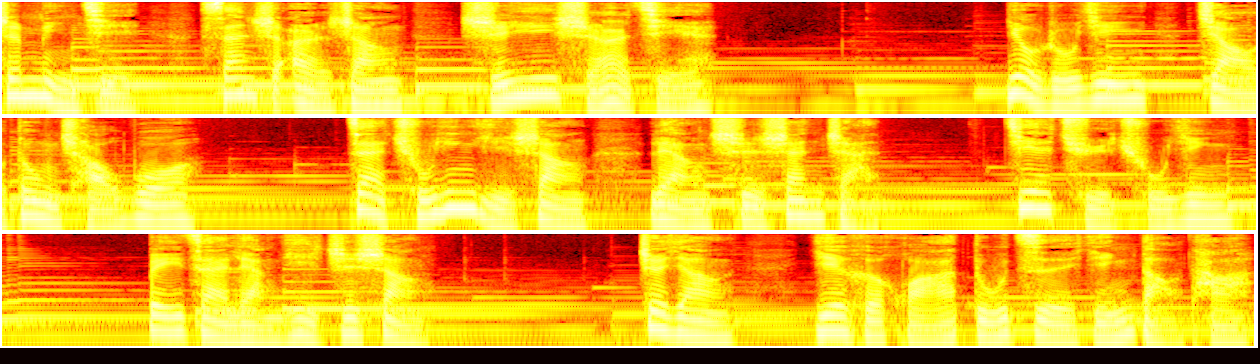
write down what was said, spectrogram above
生命记三十二章十一、十二节，又如鹰搅动巢窝，在雏鹰以上两翅扇展，接取雏鹰，背在两翼之上。这样，耶和华独自引导他。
